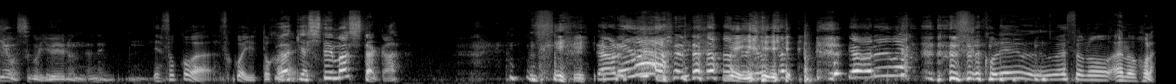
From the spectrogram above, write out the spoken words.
いえをすぐ言えるんだね、うん。いやそこはそこは言っとかない。浮気はしてましたか？あれは。いやいやいや。いやあれは。これはそのあのほら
